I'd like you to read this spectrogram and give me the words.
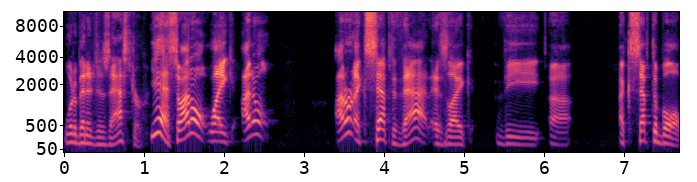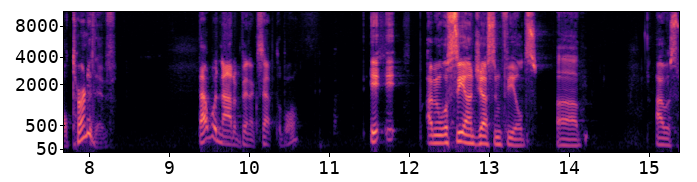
would have been a disaster Yeah. So I don't like. I don't. I don't accept that as like the uh, acceptable alternative. That would not have been acceptable. it, it, I mean, we'll see on Justin Fields. Uh, I was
